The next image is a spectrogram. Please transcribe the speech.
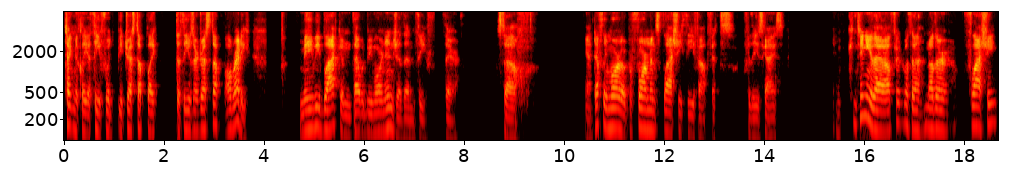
technically, a thief would be dressed up like the thieves are dressed up already. Maybe black, and that would be more ninja than thief there. So, yeah, definitely more of a performance, flashy thief outfits for these guys. And continue that outfit with another flashy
